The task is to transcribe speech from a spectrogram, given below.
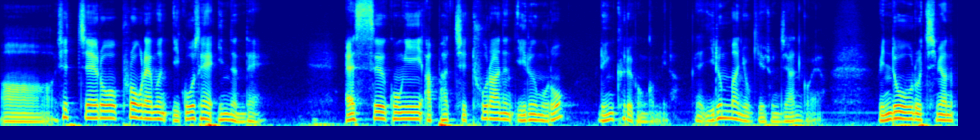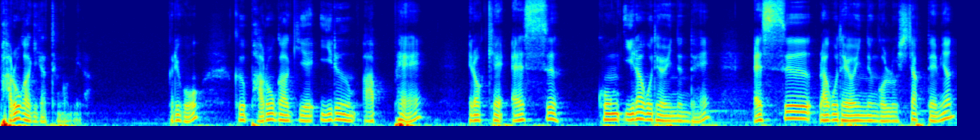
어, 실제로 프로그램은 이곳에 있는데 S02 apache 2라는 이름으로 링크를 건 겁니다. 그냥 이름만 여기에 존재한 거예요. 윈도우로 치면 바로가기 같은 겁니다. 그리고 그 바로가기의 이름 앞에 이렇게 S02라고 되어 있는데 S라고 되어 있는 걸로 시작되면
